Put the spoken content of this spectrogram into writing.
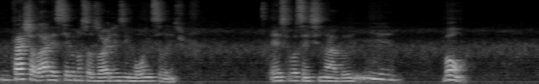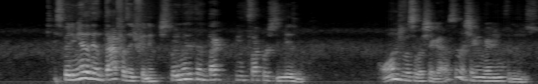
Encaixa lá, receba nossas ordens e morra em silêncio. É isso que você é ensinado. E, bom, experimenta tentar fazer diferente. Experimenta tentar pensar por si mesmo. Onde você vai chegar? Você não vai chegar em lugar nenhum fazendo isso.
